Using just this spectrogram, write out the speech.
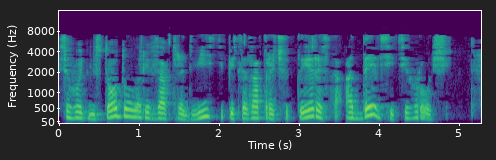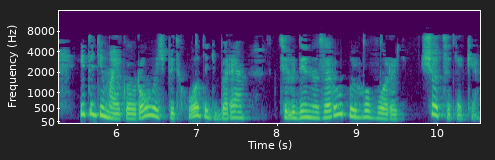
Сьогодні 100 доларів, завтра 200, післязавтра 400, а де всі ці гроші? І тоді Майкл Роуч підходить, бере цю людину за руку і говорить, що це таке?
